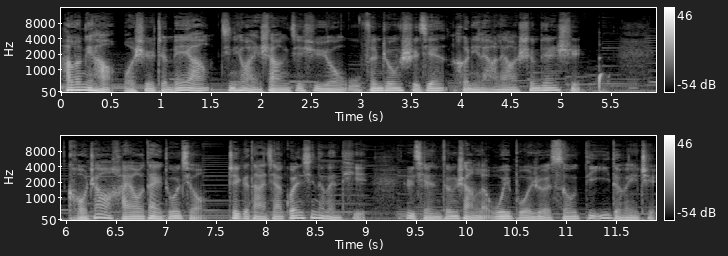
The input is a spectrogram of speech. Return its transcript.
Hello，你好，我是枕边羊。今天晚上继续用五分钟时间和你聊聊身边事。口罩还要戴多久？这个大家关心的问题，日前登上了微博热搜第一的位置。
